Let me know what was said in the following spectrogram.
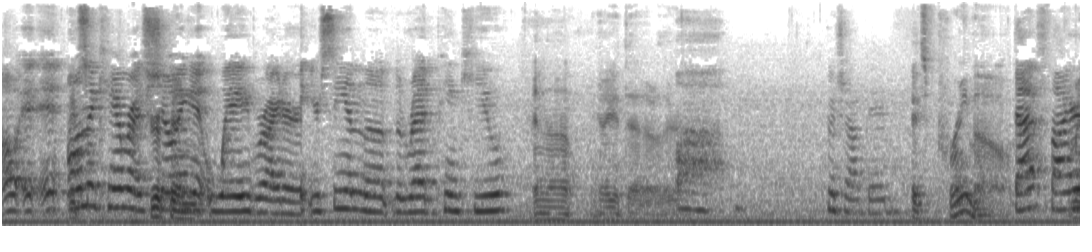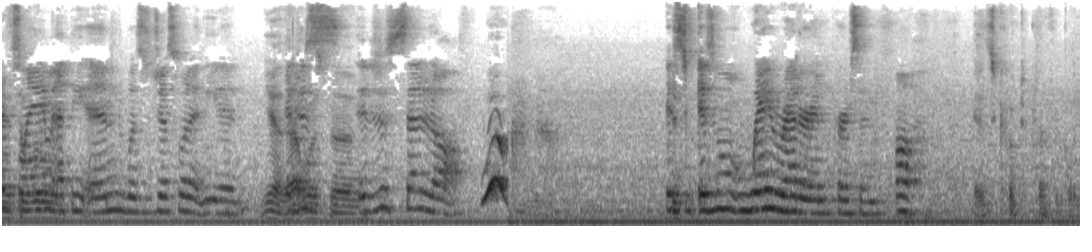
Oh, it, it, on the camera, it's dripping. showing it way brighter. You're seeing the, the red pink hue. and uh, I gotta get that out of there. Oh, good job, babe. It's primo. That fire I mean, flame little- at the end was just what it needed. Yeah, It that just, was the. It just set it off. Woo! It's, it's way redder in person. Oh, It's cooked perfectly.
